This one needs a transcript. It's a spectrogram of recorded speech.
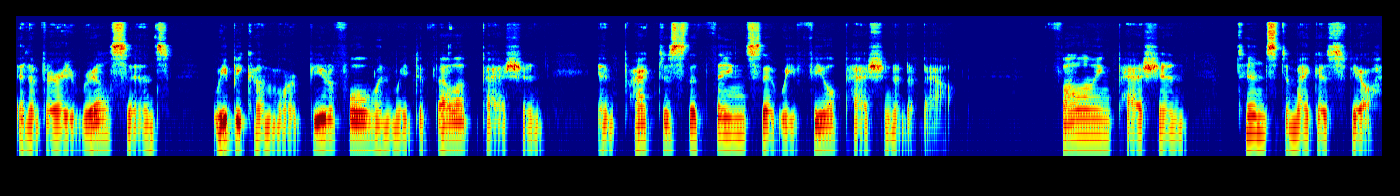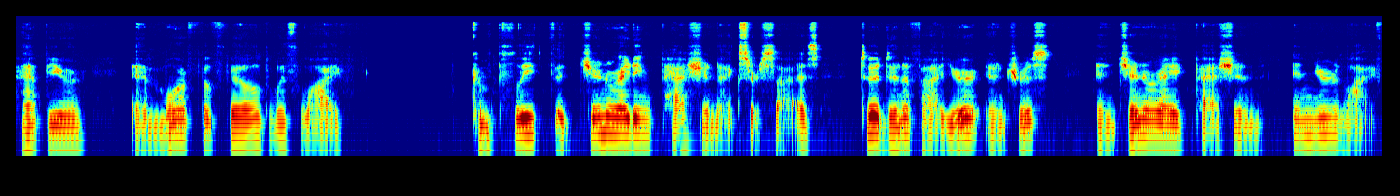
In a very real sense, we become more beautiful when we develop passion and practice the things that we feel passionate about. Following passion tends to make us feel happier and more fulfilled with life. Complete the generating passion exercise to identify your interest and generate passion in your life.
